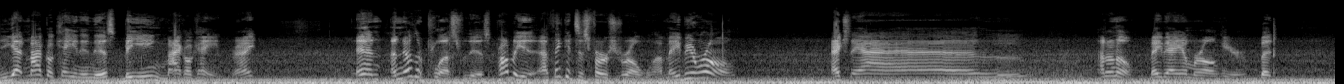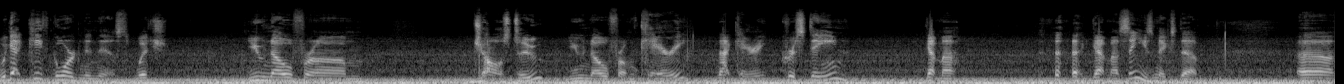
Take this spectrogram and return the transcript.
You got Michael Caine in this being Michael Caine, right? And another plus for this, probably, I think it's his first role. I may be wrong. Actually, I, I don't know. Maybe I am wrong here. But we got Keith Gordon in this, which you know from Jaws 2. You know from Carrie not Carrie, Christine. Got my got my C's mixed up. Uh,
